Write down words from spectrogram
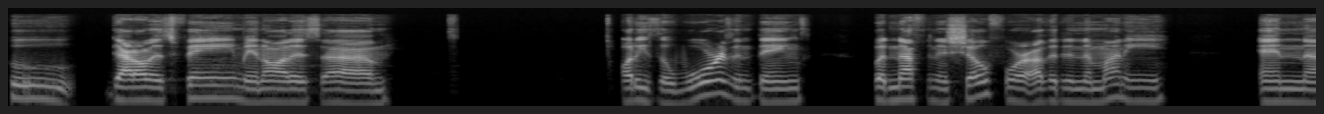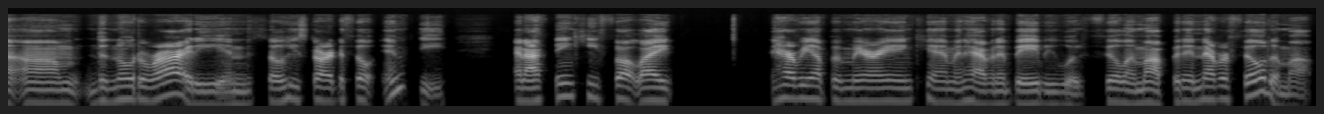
who got all this fame and all this um all these awards and things, but nothing to show for other than the money and the, um the notoriety. And so he started to feel empty. And I think he felt like hurrying up and marrying Kim and having a baby would fill him up, and it never filled him up.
